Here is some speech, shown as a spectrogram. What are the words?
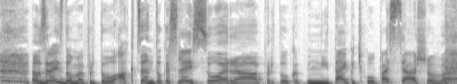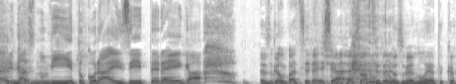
uzreiz domāju par to akcentu, kas leis sorā, par to, ka taikačku pasāšu vai, nezinu, vītu, kur aiziet Reigā. Es gan atcerējos, jā. es atcerējos vienu lietu, ka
